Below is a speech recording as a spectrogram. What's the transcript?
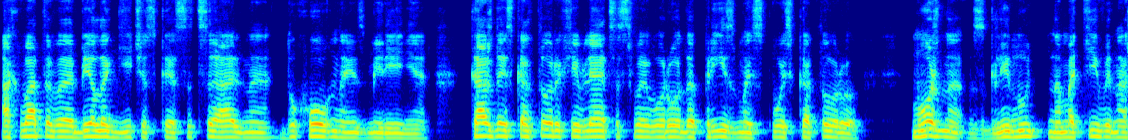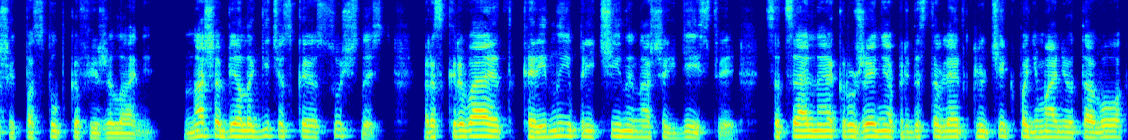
охватывая биологическое, социальное, духовное измерение, каждое из которых является своего рода призмой, сквозь которую можно взглянуть на мотивы наших поступков и желаний. Наша биологическая сущность раскрывает коренные причины наших действий. Социальное окружение предоставляет ключи к пониманию того,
